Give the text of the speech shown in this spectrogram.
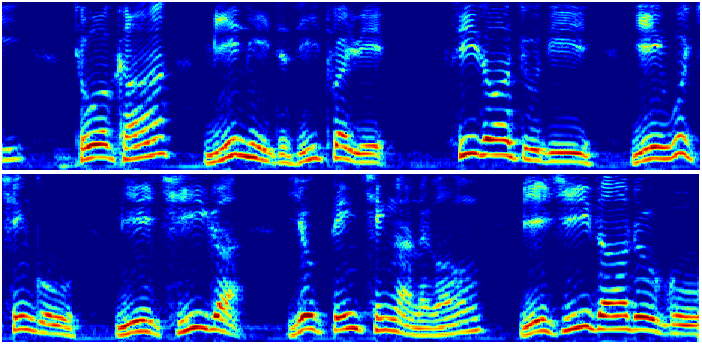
၏ထိုအခါမြင်းဒီတစည်းထွက်၍စီးသောသူသည်ငြိမ်ဝတ်ခြင်းကို မြေကြီးကရုပ်သိမ်းခြင်းက၎င်းမြေကြီးသားတို့ကို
